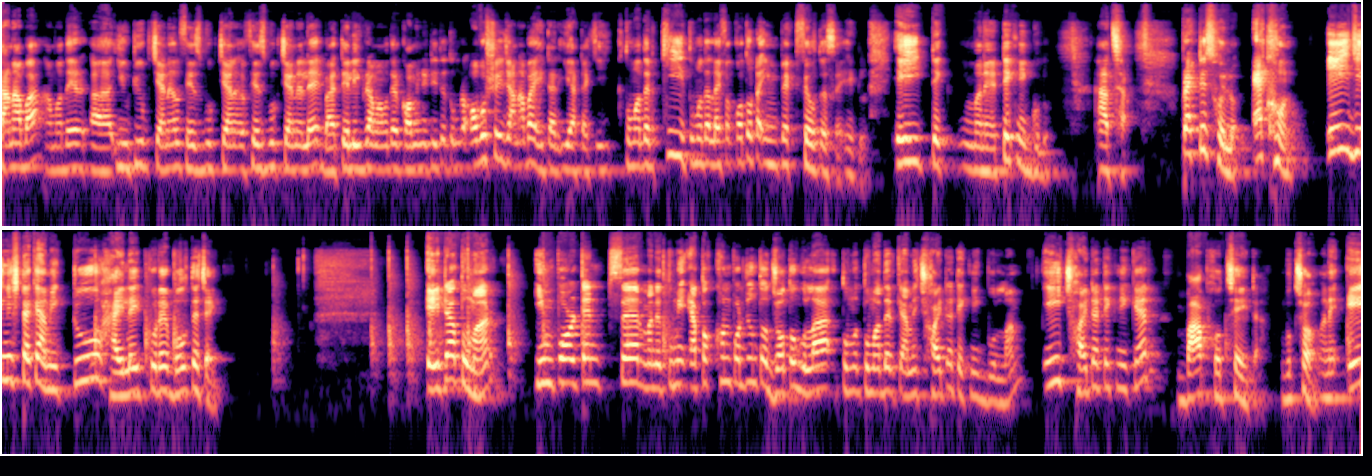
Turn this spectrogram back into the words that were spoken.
জানাবা, আমাদের YouTube channel Facebook channel Facebook চ্যানেলে বা টেলিগ্রাম আমাদের কমিউনিটিতে তোমরা অবশ্যই জানাবা এটার ইয়াটা কি, তোমাদের কি, তোমাদের লাইফে কতটা ইম্প্যাক্ট ফেলতেছে এগুলো। এই মানে টেকনিকগুলো আচ্ছা প্র্যাকটিস হইল। এখন এই জিনিসটাকে আমি একটু হাইলাইট করে বলতে চাই। এইটা তোমার ইম্পর্টেন্সের মানে তুমি এতক্ষণ পর্যন্ত যতগুলা তোমাদেরকে আমি ছয়টা টেকনিক বললাম, এই ছয়টা টেকনিকের বাপ হচ্ছে এটা বুঝছ? মানে এই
